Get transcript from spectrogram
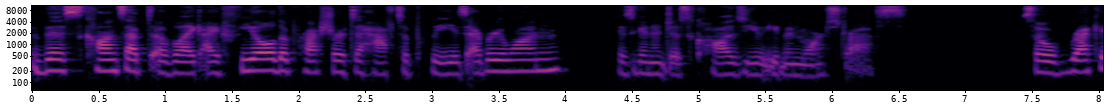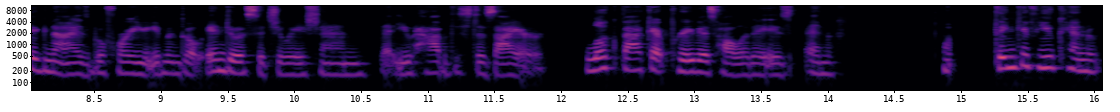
this concept of like I feel the pressure to have to please everyone is going to just cause you even more stress. So recognize before you even go into a situation that you have this desire. Look back at previous holidays and think if you can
